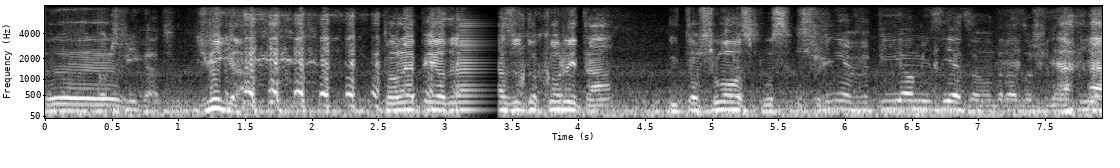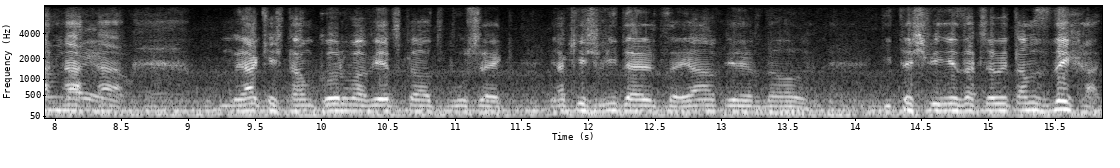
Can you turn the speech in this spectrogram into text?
yy, Podźwigać. dźwigać. To lepiej od razu do koryta i to szło z pus- Świnie wypiją i zjedzą od razu. Się napiją i najedzą. jakieś tam kurwa wieczka od puszek, jakieś widelce, ja pierdolę. I te świnie zaczęły tam zdychać.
